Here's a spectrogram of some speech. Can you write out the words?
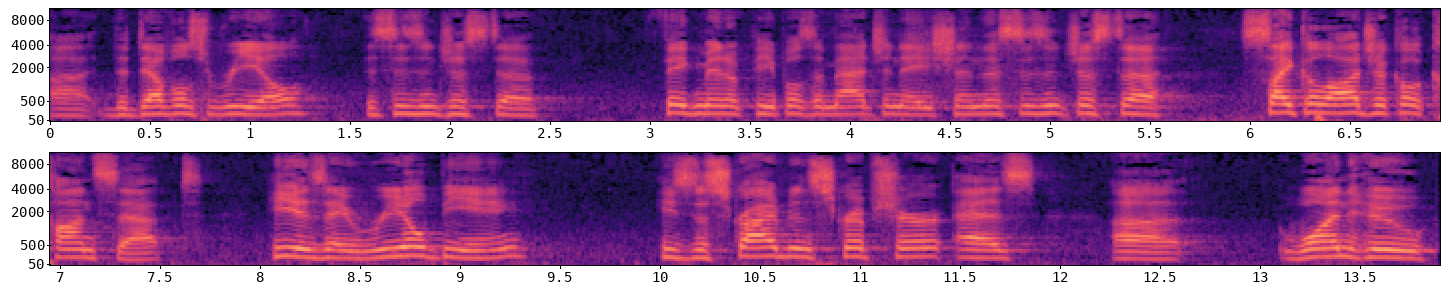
Uh, the devil's real. This isn't just a figment of people's imagination. This isn't just a psychological concept. He is a real being. He's described in Scripture as uh, one who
